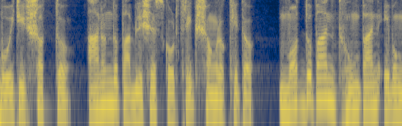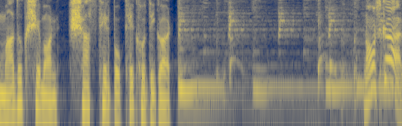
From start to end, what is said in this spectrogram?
বইটির সত্য আনন্দ পাবলিশার্স কর্তৃক সংরক্ষিত মদ্যপান, ধূমপান এবং মাদক সেবন স্বাস্থ্যের পক্ষে ক্ষতিকর। নমস্কার,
